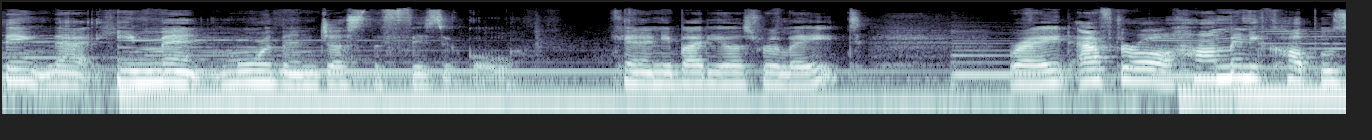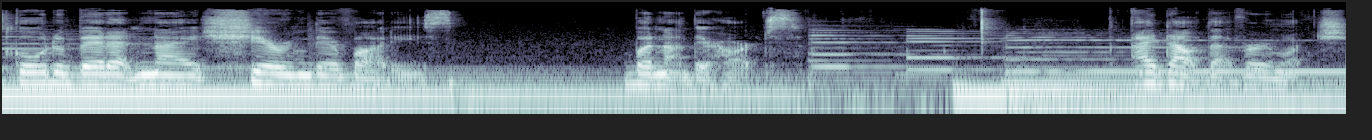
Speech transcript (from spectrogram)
think that he meant more than just the physical. Can anybody else relate? Right? After all, how many couples go to bed at night sharing their bodies, but not their hearts? I doubt that very much.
